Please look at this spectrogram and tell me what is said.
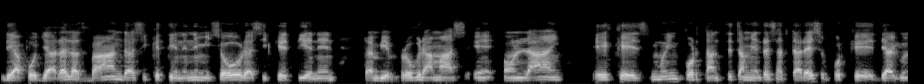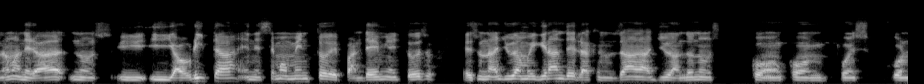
de, apoyar a las bandas y que tienen emisoras y que tienen también programas eh, online, eh, que es muy importante también resaltar eso, porque de alguna manera nos, y, y ahorita en este momento de pandemia y todo eso, es una ayuda muy grande la que nos da, ayudándonos con, con, pues, con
